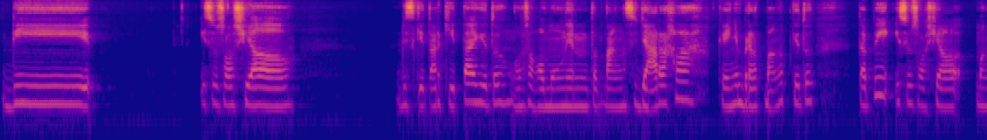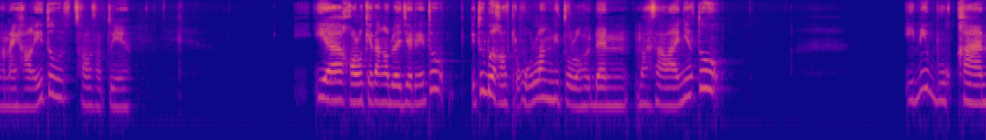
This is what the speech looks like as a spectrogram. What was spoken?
di isu sosial di sekitar kita gitu. Nggak usah ngomongin tentang sejarah lah kayaknya berat banget gitu. Tapi isu sosial mengenai hal itu salah satunya. Ya kalau kita nggak belajar itu itu bakal terulang gitu loh. Dan masalahnya tuh ini bukan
